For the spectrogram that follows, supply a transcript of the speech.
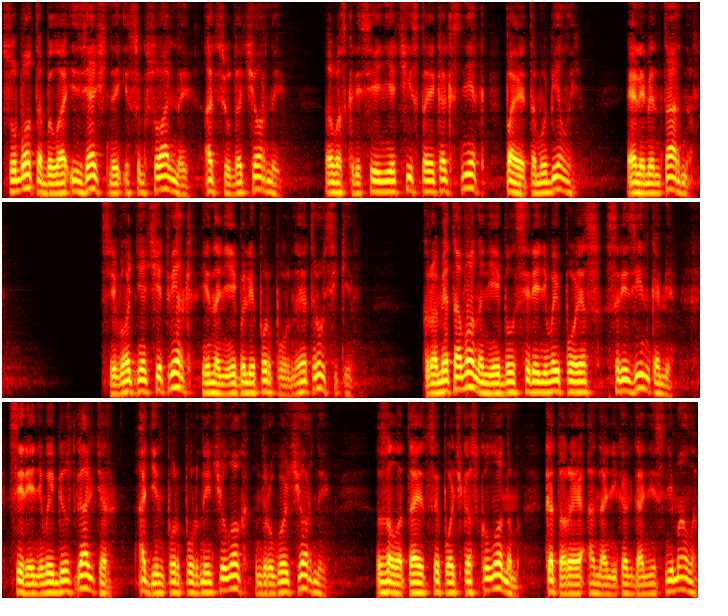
Суббота была изящной и сексуальной, отсюда черный. А воскресенье чистое, как снег, поэтому белый. Элементарно. Сегодня четверг, и на ней были пурпурные трусики. Кроме того, на ней был сиреневый пояс с резинками, сиреневый бюстгальтер, один пурпурный чулок, другой черный золотая цепочка с кулоном, которое она никогда не снимала.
